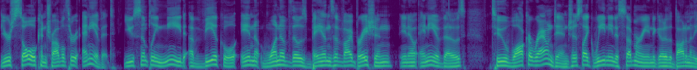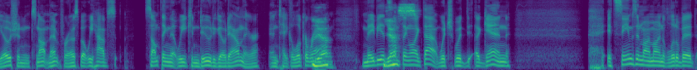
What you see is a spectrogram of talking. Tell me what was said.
your soul can travel through any of it. You simply need a vehicle in one of those bands of vibration, you know, any of those to walk around in. Just like we need a submarine to go to the bottom of the ocean. It's not meant for us, but we have something that we can do to go down there and take a look around. Yeah. Maybe it's yes. something like that, which would, again, it seems in my mind a little bit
